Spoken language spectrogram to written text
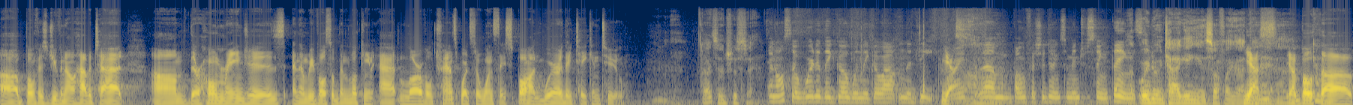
uh, bonefish juvenile habitat, um, their home ranges, and then we've also been looking at larval transport. So once they spawn, where are they taken to? That's interesting. And also, where do they go when they go out in the deep? Yes. Right? Um, bonefish are doing some interesting things. We're doing tagging and stuff like that. Yes, then? yeah, both uh,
